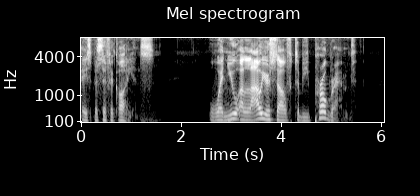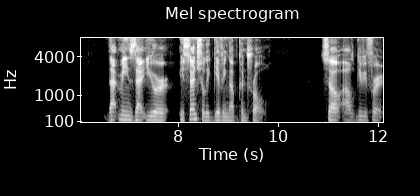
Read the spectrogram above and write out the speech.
a specific audience. When you allow yourself to be programmed, that means that you're essentially giving up control. So I'll give you for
